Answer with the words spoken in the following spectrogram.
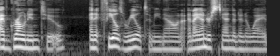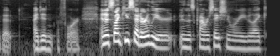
i've grown into and it feels real to me now and, and i understand it in a way that i didn't before. And it's like you said earlier in this conversation where you're like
